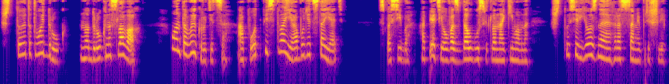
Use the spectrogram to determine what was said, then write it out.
что это твой друг, но друг на словах. Он-то выкрутится, а подпись твоя будет стоять. Спасибо. Опять я у вас в долгу, Светлана Акимовна. Что серьезное, раз сами пришли.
